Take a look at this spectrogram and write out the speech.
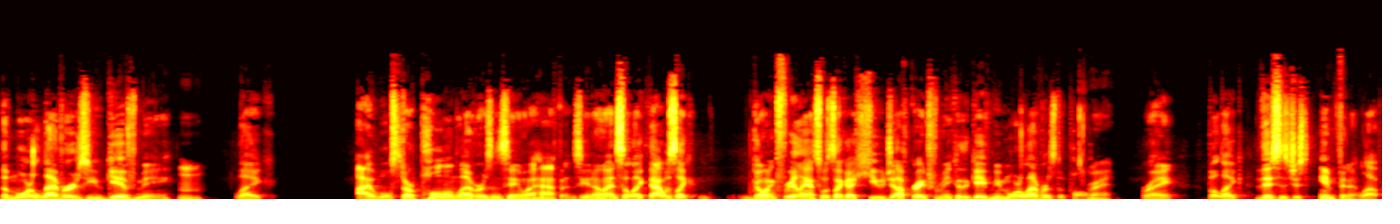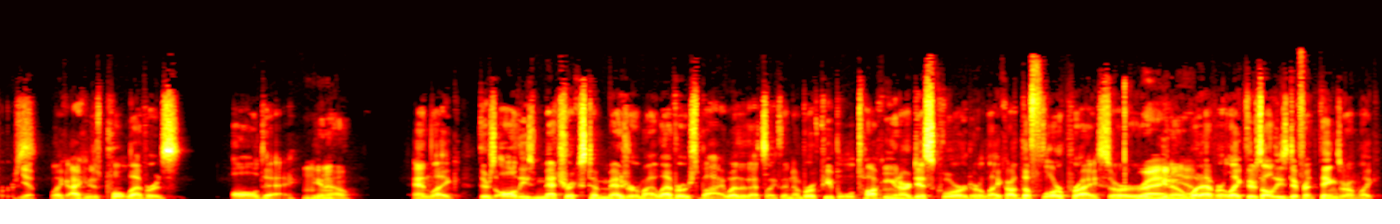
the more levers you give me, Hmm. like I will start pulling levers and seeing what happens, you know? And so like that was like going freelance was like a huge upgrade for me because it gave me more levers to pull, right right? But like this is just infinite levers. Yep. Like I can just pull levers all day, you Mhm. know? And like there's all these metrics to measure my levers by, whether that's like the number of people talking in our Discord or like the floor price or. Right, you know yeah. whatever. Like there's all these different things where I'm like,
